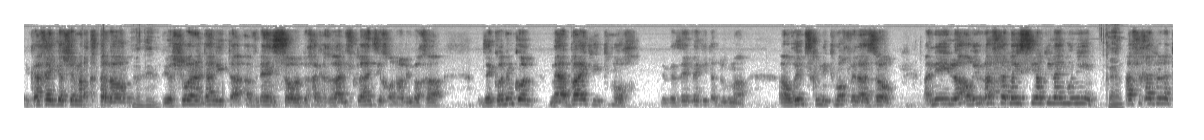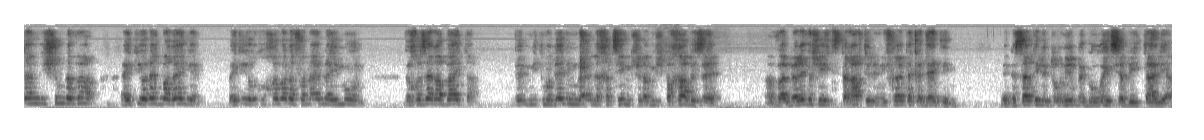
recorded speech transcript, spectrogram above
וככה התגשם החלום, מדהים. ויהושע נתן לי את אבני היסוד, ואחר כך רלף קליין זיכרונו לברכה. זה קודם כל מהבית לתמוך, ובגלל זה הבאתי את הדוגמה. ההורים צריכים לתמוך ולעזור. אני לא, ההורים, לא אף אחד לא הסיע אותי לאימונים. כן. אף אחד לא נתן לי שום דבר. הייתי הולך ברגל, והייתי רוכב על אופניים לאימון, וחוזר הביתה, ומתמודד עם לחצים של המשפחה בזה. אבל ברגע שהצטרפתי לנבחרת הקדטים, ונסעתי לטורניר בגוריציה באיטליה,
